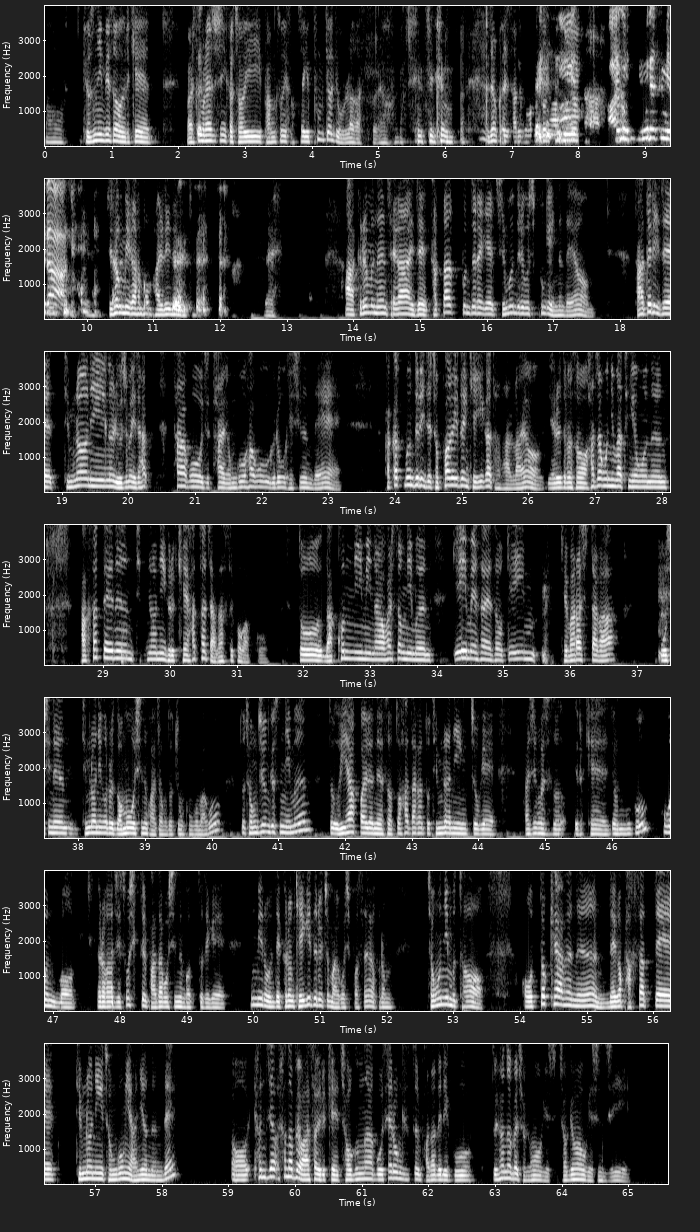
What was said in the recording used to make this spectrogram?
어, 교수님께서 이렇게 말씀을 해주시니까 저희 방송이 갑자기 품격이 올라갔어요. 지금- 그 전까지 다 듣고 있던 아이고, 잘못했습니다. 지성미가 한번 발리는 느낌. 네. 아, 그러면은 제가 이제 각각 분들에게 질문 드리고 싶은 게 있는데요. 다들 이제 딥러닝을 요즘에 이제 핫 하고 이제 다 연구하고 이러고 계시는데 각각 분들이 이제 접하게 된 계기가 다 달라요. 예를 들어서 하정우님 같은 경우는 박사 때는 딥러닝이 그렇게 핫하지 않았을 것 같고 또 낙호님이나 활석님은 게임 회사에서 게임 개발하시다가 오시는 딥러닝으로 넘어오시는 과정도 좀 궁금하고 또 정지훈 교수님은 또 의학 관련해서 또 하다가 또 딥러닝 쪽에 관심 가셔서 이렇게 연구 혹은 뭐 여러 가지 소식들 받아보시는 것도 되게 흥미로운데 그런 계기들을 좀 알고 싶어서요. 그럼 정우님부터 어떻게 하면은 내가 박사 때 딥러닝이 전공이 아니었는데 어, 현재 현업에 와서 이렇게 적응하고 새로운 기술들을 받아들이고 또 현업에 적용하고 계시, 적용하고 계신지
